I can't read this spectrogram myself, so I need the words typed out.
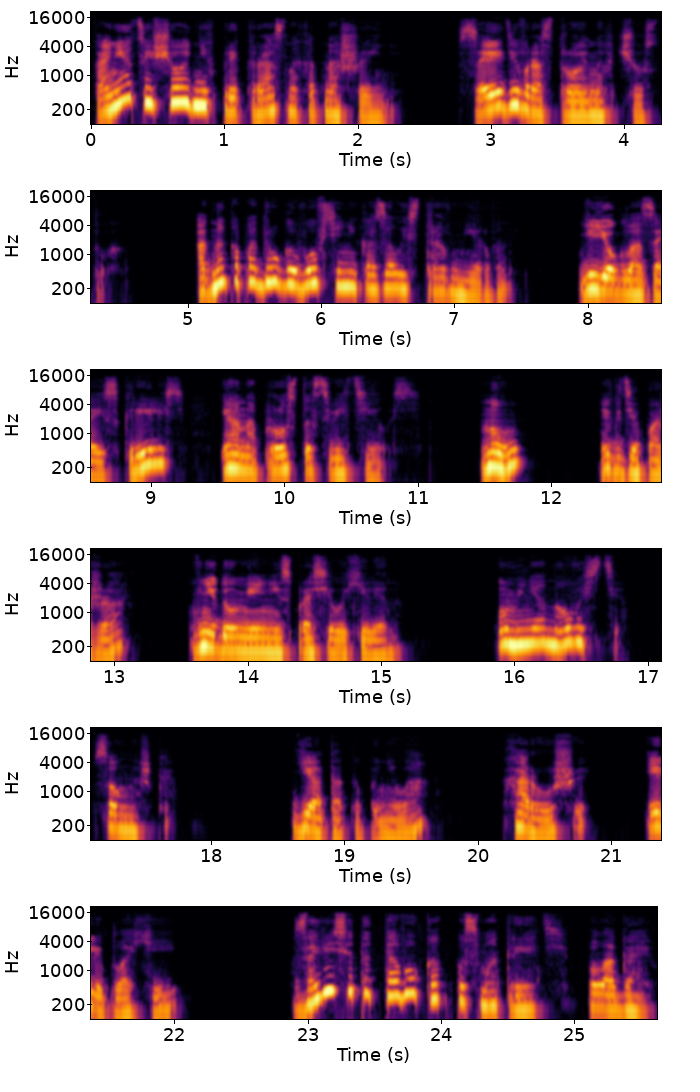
Конец еще одних прекрасных отношений. Сэдди в расстроенных чувствах. Однако подруга вовсе не казалась травмированной. Ее глаза искрились, и она просто светилась. «Ну, и где пожар?» — в недоумении спросила Хелена. «У меня новости, солнышко». Я так и поняла. Хорошие или плохие. Зависит от того, как посмотреть, полагаю.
